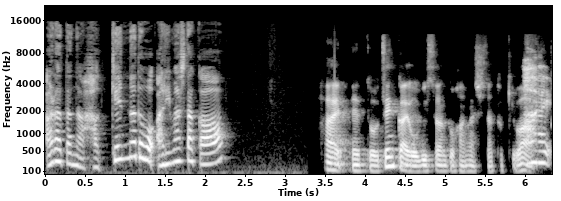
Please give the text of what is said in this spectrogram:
新たな発見などありましたか？はい。えっ、ー、と、前回大木さんと話したときは、はい、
